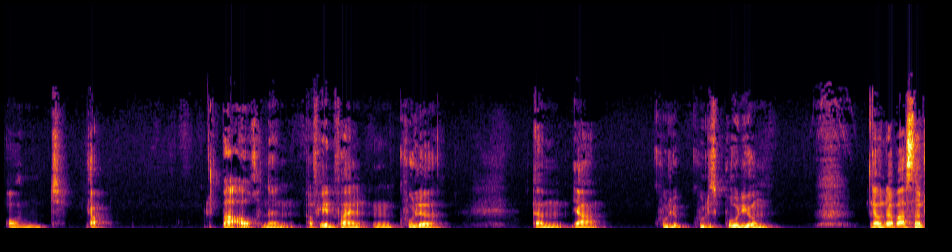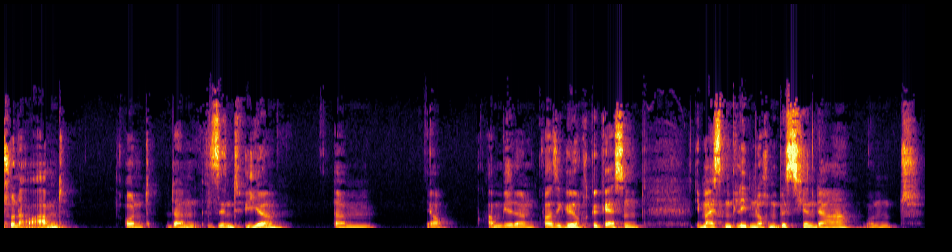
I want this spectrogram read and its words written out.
Und ja, war auch ein, auf jeden Fall ein coole, ähm, ja, coole, cooles Podium. Ja, und da war es dann schon am Abend und dann sind wir, ähm, ja, haben wir dann quasi noch gegessen. Die meisten blieben noch ein bisschen da und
